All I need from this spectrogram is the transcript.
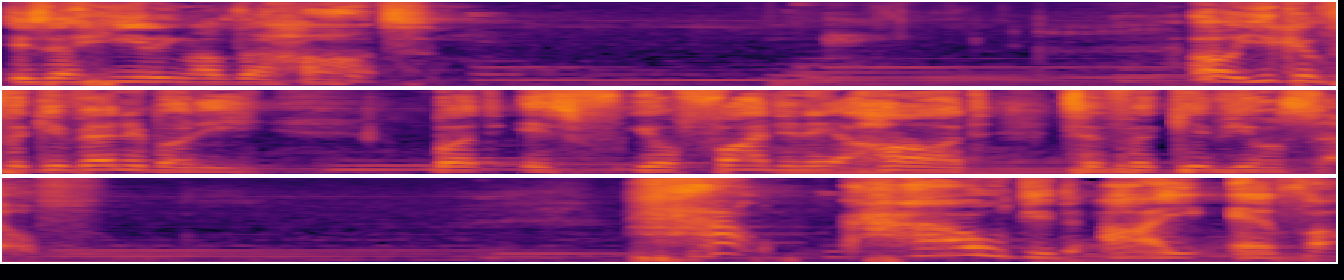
is a healing of the heart. Oh, you can forgive anybody, but it's you're finding it hard to forgive yourself. How how did I ever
